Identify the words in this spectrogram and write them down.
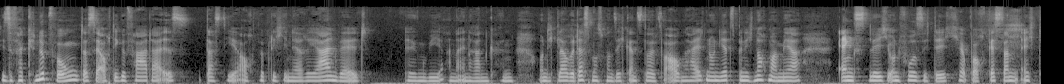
diese Verknüpfung, dass ja auch die Gefahr da ist, dass die auch wirklich in der realen Welt irgendwie an einen ran können. Und ich glaube, das muss man sich ganz doll vor Augen halten. Und jetzt bin ich noch mal mehr ängstlich und vorsichtig. Ich habe auch gestern echt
